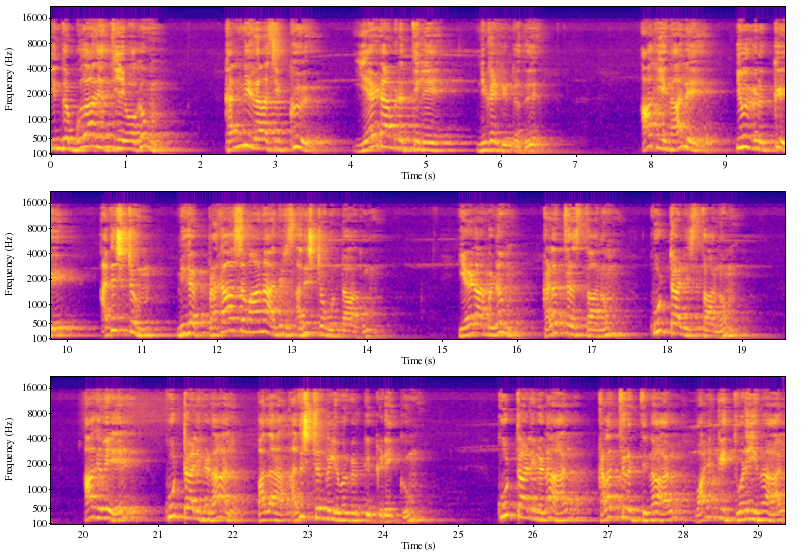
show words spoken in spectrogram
இந்த புதாதித்ய யோகம் கன்னி ராசிக்கு ஏழாம் இடத்திலே நிகழ்கின்றது. ஆகையினாலே இவர்களுக்கு அதிர்ஷ்டம் மிக பிரகாசமான அதிர் அதிர்ஷ்டம் உண்டாகும். ஏழாம் இடம் களத்திரஸ்தானம் கூட்டாளி ஸ்தானம். ஆகவே கூட்டாளிகளால் பல அதிர்ஷ்டங்கள் இவர்களுக்கு கிடைக்கும். கூட்டாளிகளால் களத்திரத்தினால் வாழ்க்கை துணையினால்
